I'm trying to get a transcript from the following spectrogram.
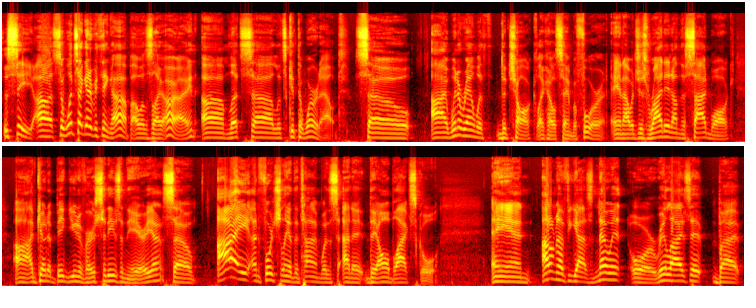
let's see. Uh, so once I got everything up, I was like, all right, um, let's uh, let's get the word out. So I went around with the chalk, like I was saying before, and I would just write it on the sidewalk uh, I'd go to big universities in the area. So I, unfortunately, at the time was at a, the all black school. And I don't know if you guys know it or realize it, but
